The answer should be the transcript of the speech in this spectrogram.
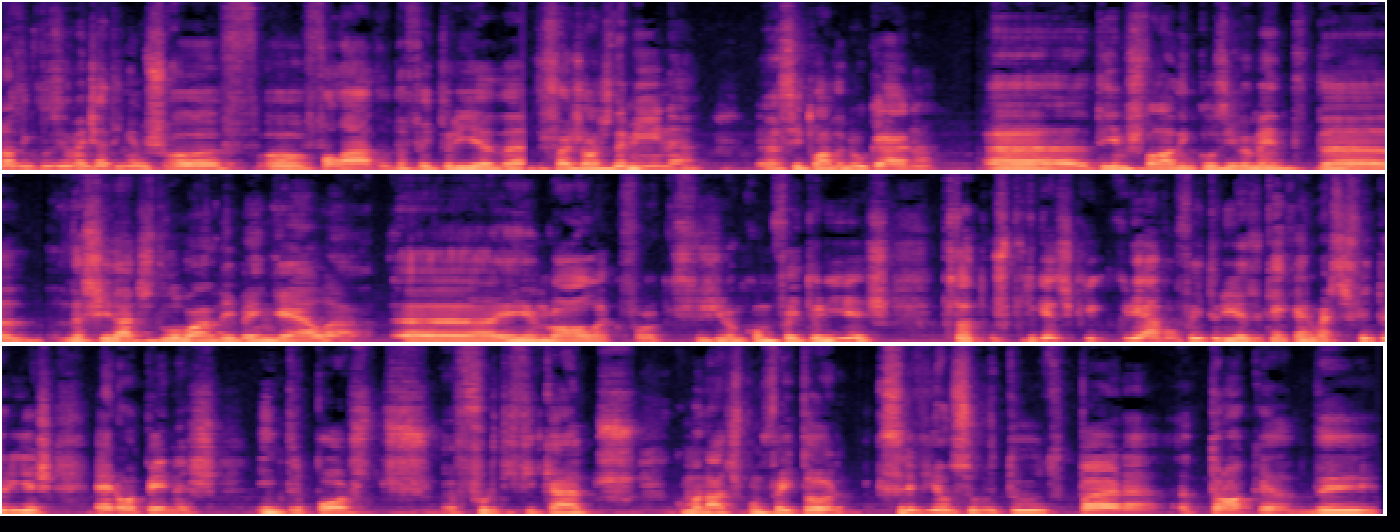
Nós, inclusive, já tínhamos uh, uh, falado da feitoria de São Jorge da Mina, situada no Ghana, Uh, tínhamos falado inclusivamente da, das cidades de Luanda e Benguela uh, em Angola, que, foram, que surgiram como feitorias. Portanto, os portugueses criavam feitorias. O que, é que eram estas feitorias? Eram apenas interpostos, fortificados, comandados por um feitor, que serviam sobretudo para a troca de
